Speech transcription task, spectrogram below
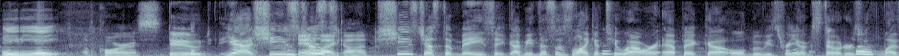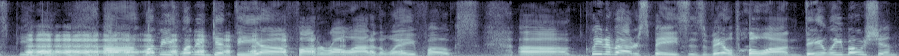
88. Of course. Dude, yeah, she's Camp just icon. she's just amazing. I mean, this is like a two-hour epic uh, old movies for young stoners with less people. Uh, let me let me get the uh, fodder all out of the way, folks. Uh, Queen of Outer Space is available on Dailymotion,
